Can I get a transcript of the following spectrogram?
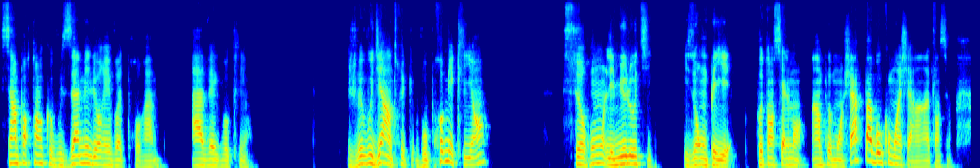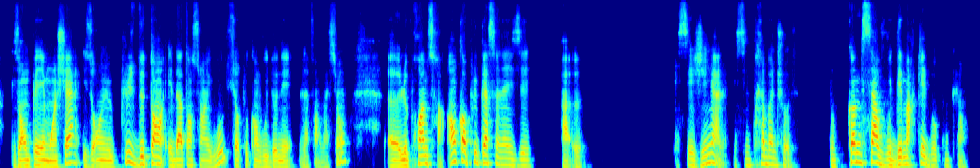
C'est important que vous améliorez votre programme avec vos clients. Je vais vous dire un truc. Vos premiers clients seront les mieux lotis. Ils auront payé potentiellement un peu moins cher, pas beaucoup moins cher, hein, attention. Ils auront payé moins cher, ils auront eu plus de temps et d'attention avec vous, surtout quand vous donnez la formation. Euh, le programme sera encore plus personnalisé à eux. Et c'est génial, et c'est une très bonne chose. Donc, comme ça, vous démarquez de vos concurrents.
